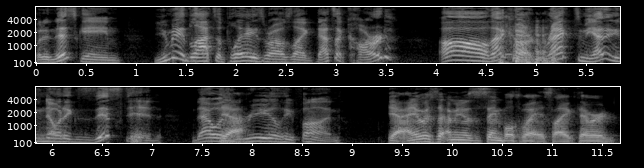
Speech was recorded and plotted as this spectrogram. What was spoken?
But in this game, you made lots of plays where I was like, "That's a card? Oh, that card wrecked me. I didn't even know it existed." That was Yeah. really fun. Yeah, and it was. I mean, it was the same both ways. Like there were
